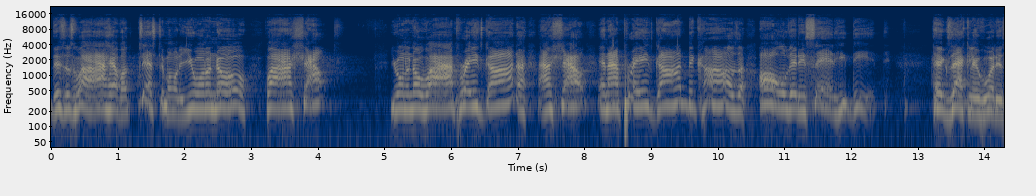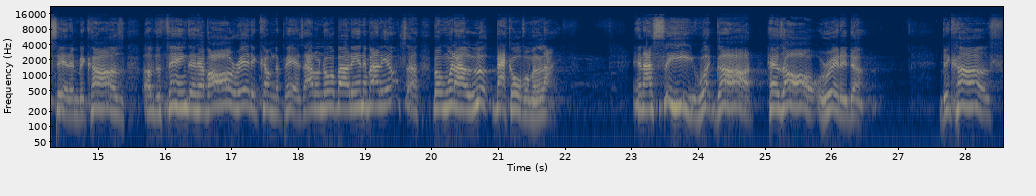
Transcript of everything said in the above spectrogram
This is why I have a testimony. You want to know why I shout? You want to know why I praise God? I, I, shout and I praise God because all that He said, He did. Exactly what He said, and because of the things that have already come to pass. I don't know about anybody else, uh, but when I look back over my life, and I see what God has already done because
